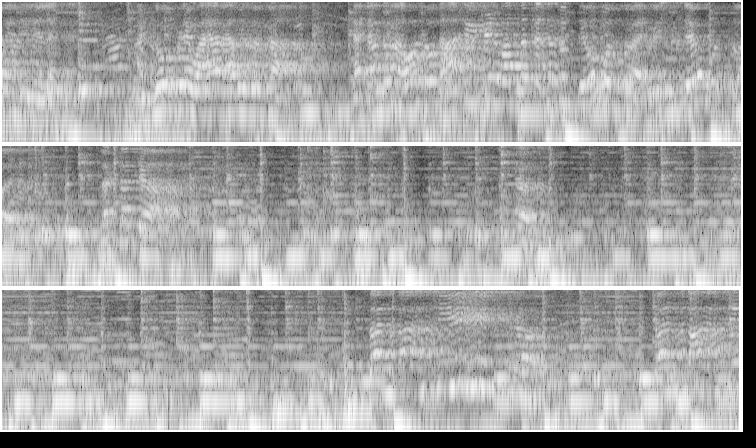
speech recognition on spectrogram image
विष्णुदेवाने दिलेला आहे. आणि तो पुढे वाया घालू नका. त्याच्यातून अहो तो दहा तिकीट वाचला त्याच्यातून देव बोलतोय. विष्णू देव बोलतोय. लक्षात ठेवा. संतांची संतांची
